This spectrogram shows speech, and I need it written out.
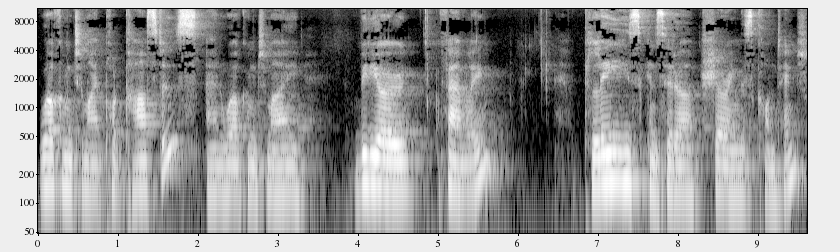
Welcome to my podcasters and welcome to my video family. Please consider sharing this content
